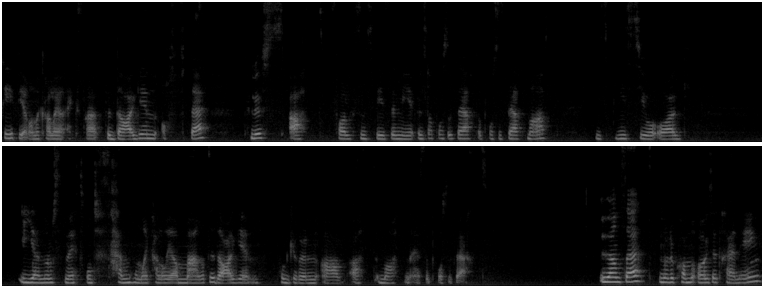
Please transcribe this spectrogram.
300-400 kalorier ekstra til dagen ofte. Pluss at folk som spiser mye ultraprosessert og prosessert mat, de spiser jo òg i gjennomsnitt rundt 500 kalorier mer til dagen pga. at maten er så prosessert. Uansett, når det kommer til trening,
